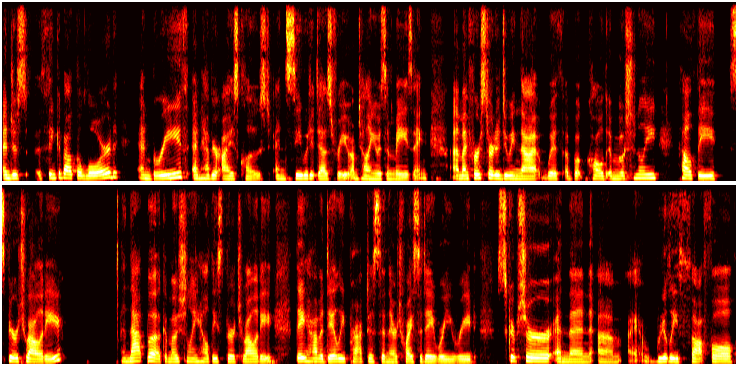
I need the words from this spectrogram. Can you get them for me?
and just think about the Lord and breathe and have your eyes closed and see what it does for you. I'm telling you, it's amazing. Um, I first started doing that with a book called Emotionally Healthy Spirituality and that book, Emotionally Healthy Spirituality, they have a daily practice in there twice a day where you read scripture and then um, a really thoughtful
